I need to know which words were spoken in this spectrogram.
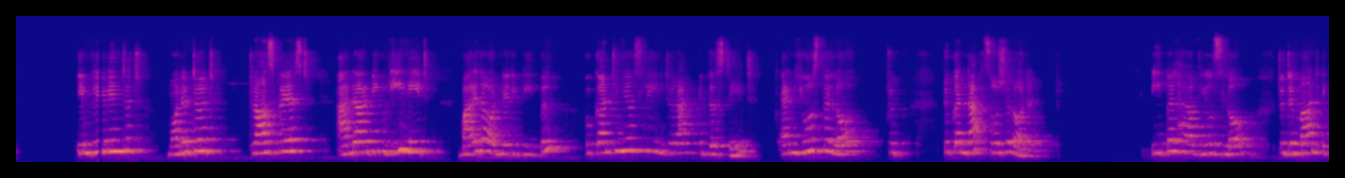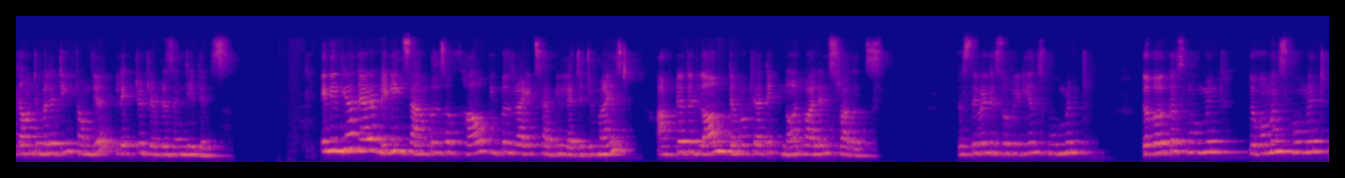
implemented, monitored, transgressed, and are being remade by the ordinary people who continuously interact with the state and use the law to, to conduct social audit. People have used law to demand accountability from their elected representatives. In India, there are many examples of how people's rights have been legitimized after the long democratic non-violent struggles. The civil disobedience movement, the workers' movement, the women's movement,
